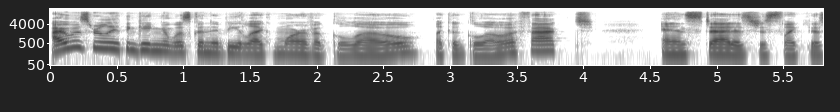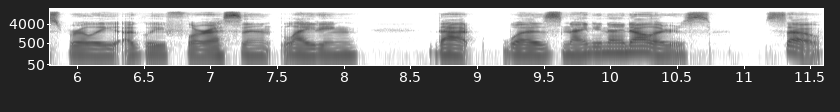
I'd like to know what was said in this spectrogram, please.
I was really thinking it was going to be like more of a glow, like a glow effect. And instead, it's just like this really ugly fluorescent lighting that was $99. So,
